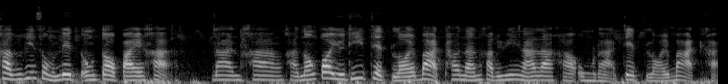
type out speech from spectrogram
ค่ะพี่พี่สมเด็จองค์ต่อไปค่ะ ด้านข้างค่ะ น้องปอยอยู่ที่เจ็ดร้อยบาทเท่านั้นค่ะพี่พี่นะราคาองค์ละเจ็ดร้อยบาทค่ะ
